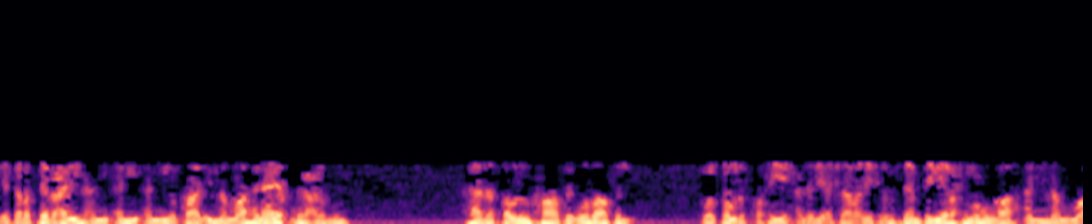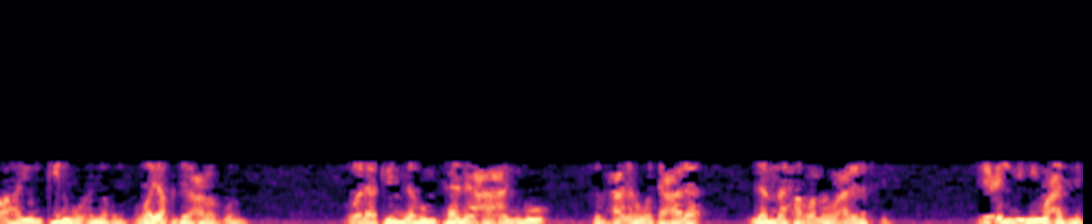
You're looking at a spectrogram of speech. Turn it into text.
يترتب عليه أن أن أن يقال إن الله لا يقدر على الظلم. هذا قول خاطئ وباطل. والقول الصحيح الذي أشار إليه شيخ الإسلام تيمية رحمه الله أن الله يمكنه أن يظلم ويقدر على الظلم ولكنه امتنع عنه سبحانه وتعالى لما حرمه على نفسه لعلمه وعدله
